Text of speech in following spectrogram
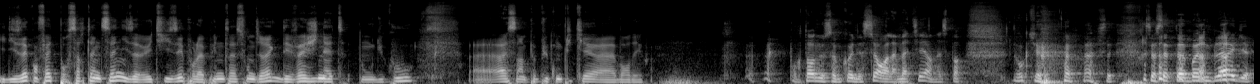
Il disait qu'en fait, pour certaines scènes, ils avaient utilisé pour la pénétration directe des vaginettes. Donc du coup, euh, c'est un peu plus compliqué à aborder. Quoi. Pourtant, nous sommes connaisseurs en la matière, n'est-ce pas? Donc, euh, c'est- sur cette bonne blague,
